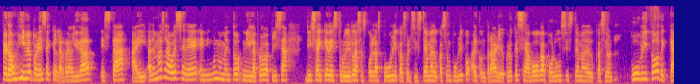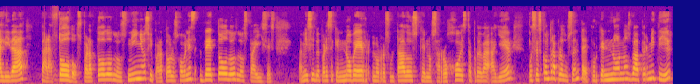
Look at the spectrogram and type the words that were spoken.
pero a mí me parece que la realidad está ahí. Además, la OSD en ningún momento, ni la prueba PISA, dice hay que destruir las escuelas públicas o el sistema de educación público. Al contrario, creo que se aboga por un sistema de educación público de calidad para todos, para todos los niños y para todos los jóvenes de todos los países. A mí sí me parece que no ver los resultados que nos arrojó esta prueba ayer, pues es contraproducente, porque no nos va a permitir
